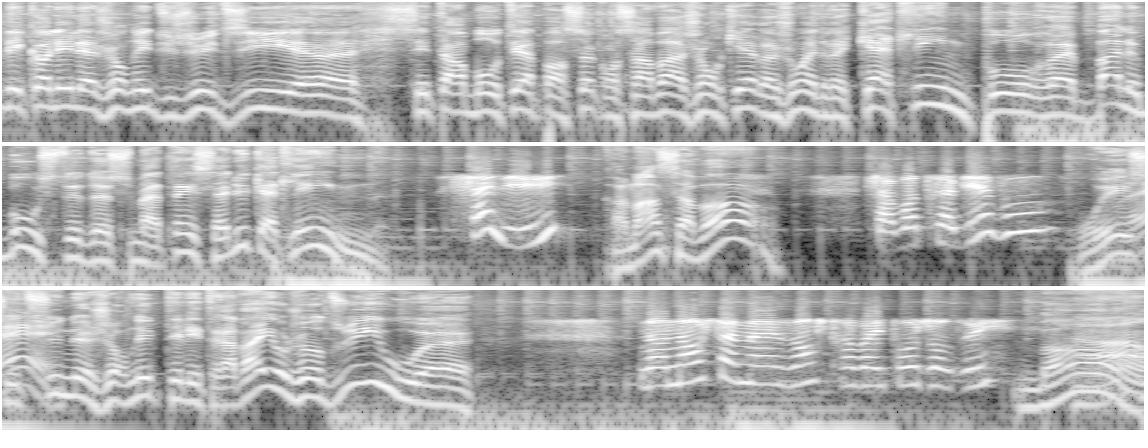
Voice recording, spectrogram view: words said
décollé la journée du jeudi. Euh, c'est en beauté à part ça qu'on s'en va à Jonquière rejoindre Kathleen pour euh, bas le boost de ce matin. Salut Kathleen. Salut, Comment ça va? ça va très bien, vous? Oui, c'est une journée de télétravail aujourd'hui ou... euh, Non, non, je suis à la maison, je travaille pas aujourd'hui. Bon, Ah,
